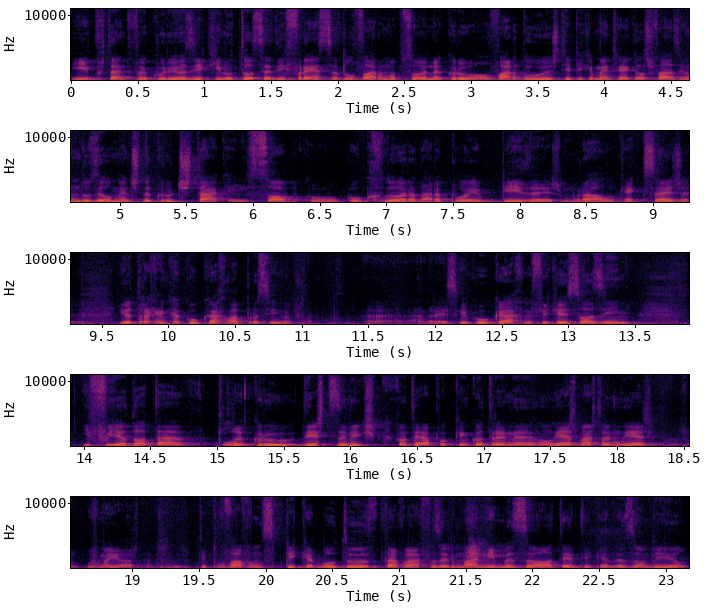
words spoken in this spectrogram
E, portanto, foi curioso, e aqui notou-se a diferença de levar uma pessoa na cru ou levar duas. Tipicamente, o que é que eles fazem? Um dos elementos da cru destaca e sobe com, com o corredor, a dar apoio, bebidas, moral, o que é que seja, e outro arranca com o carro lá para cima. Portanto, a André seguiu com o carro, eu fiquei sozinho e fui adotado pela cru destes amigos que contei há pouco que encontrei na Liège Bastogne Liège, os maiores. Tipo, levava um speaker Bluetooth, estava a fazer uma animação autêntica da Zombie Hill.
